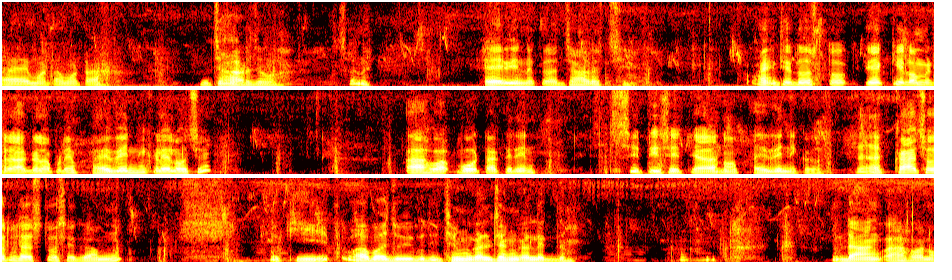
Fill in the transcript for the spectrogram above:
આ મોટા મોટા ઝાડ જોવા. છે ને? એવી નકરા ઝાડ જ છે. અહીંથી દોસ્તો, એક કિલોમીટર આગળ આપણે હાઈવે નીકળેલો છે. આ બોટા કરીને સિટી છે ત્યાંનો હાઈવે નીકળ્યો કાચો રસ્તો છે ગામનો. બાકી આ બાજુ એ બધી જંગલ જંગલ એકદમ. ડાંગ આહવાનો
